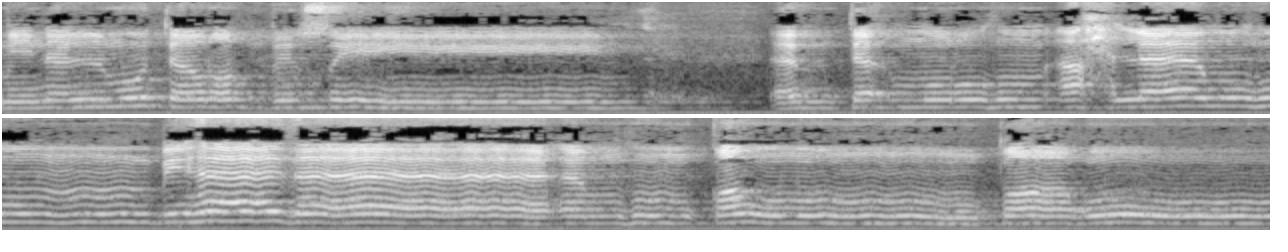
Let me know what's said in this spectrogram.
من المتربصين أم تأمرهم أحلامهم بهذا أم هم قوم طاغون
